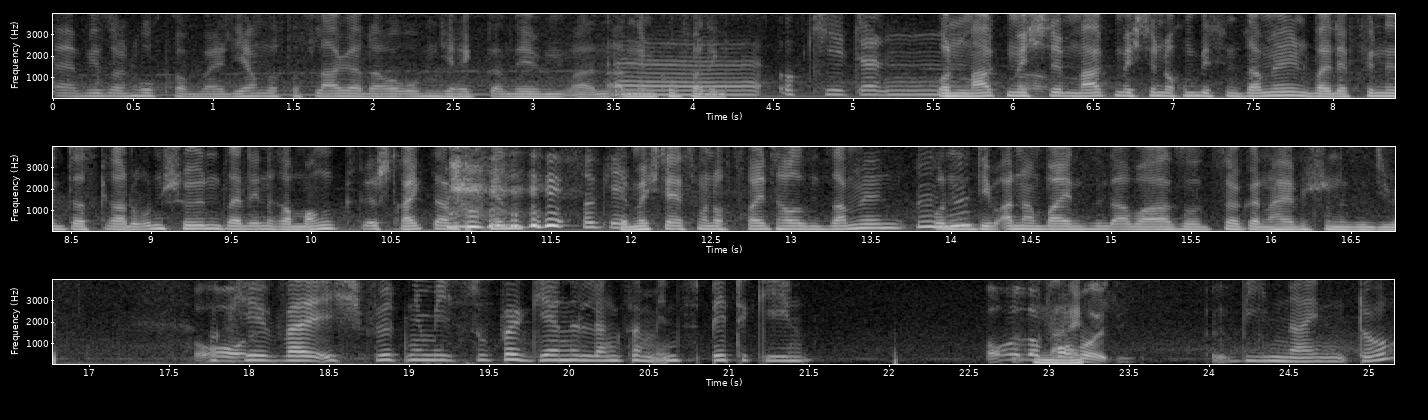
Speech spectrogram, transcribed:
Äh, wir sollen hochkommen, weil die haben doch das Lager da oben direkt an dem, an, an dem Kupferding. Äh, okay, dann. Und Marc möchte, Marc möchte noch ein bisschen sammeln, weil der findet das gerade unschön. Sein innerer Monk äh, streikt da ein bisschen. Der okay. möchte erstmal noch 2000 sammeln Mhm. und die anderen beiden sind aber so circa eine halbe Stunde sind die. Oh, Okay, weil ich würde nämlich super gerne langsam ins Bett gehen. Oh, da Nein. wir. Wie nein, doch?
